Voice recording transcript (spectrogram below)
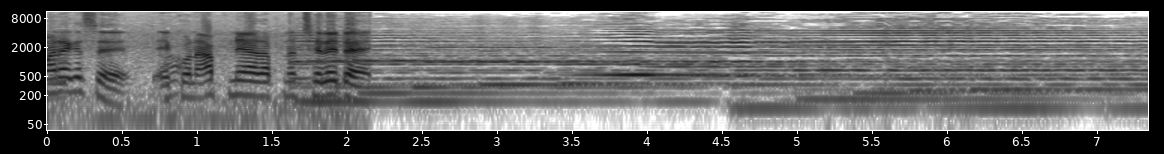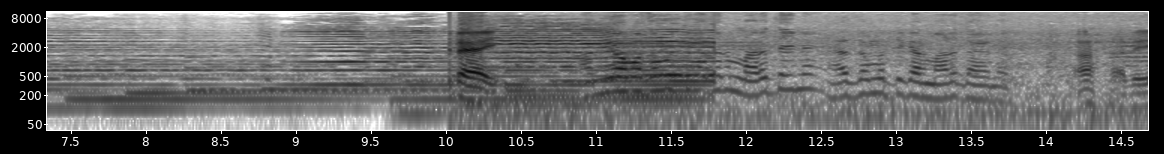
মারা গেছে? এখন আপনি আর আপনার ছেলেটা মারে দেই না হ্যাঁ জমি থেকে মারে দেয় না আরে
